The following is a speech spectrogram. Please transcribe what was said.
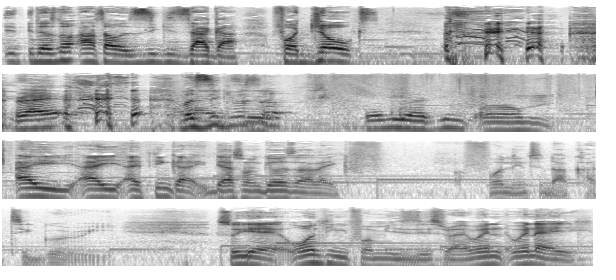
it, it does not answer with Ziggy Zaga for jokes, right? but Ziggy, what's up? Me, I think um, I I I think I, there are some girls that are like fall into that category. So yeah, one thing for me is this, right? When when I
